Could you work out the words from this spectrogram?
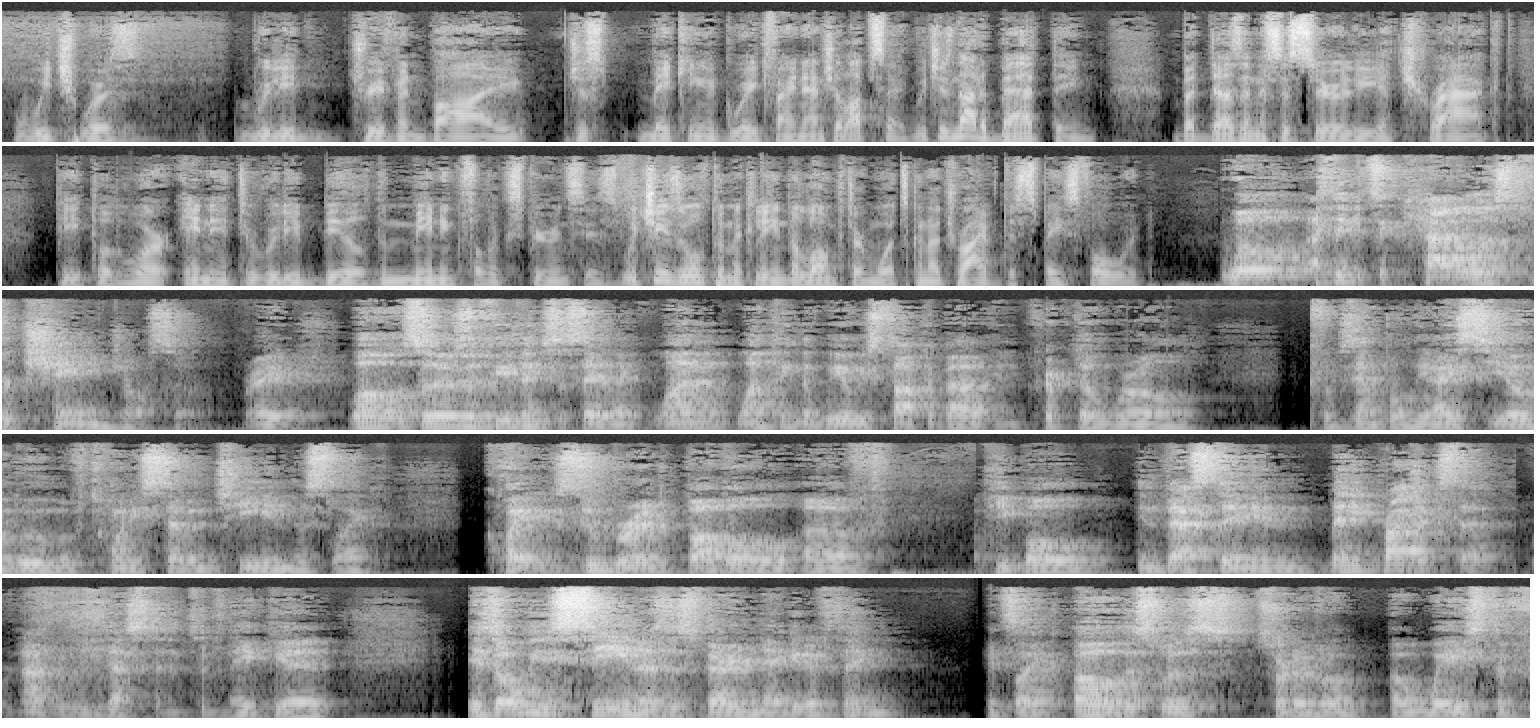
which was really driven by just making a great financial upside, which is not a bad thing, but doesn't necessarily attract people who are in it to really build meaningful experiences, which is ultimately in the long term what's going to drive the space forward. Well, I think it's a catalyst for change also, right? Well, so there's a few things to say. Like one one thing that we always talk about in crypto world for example, the ICO boom of 2017, this like quite exuberant bubble of people investing in many projects that were not really destined to make it, is always seen as this very negative thing. It's like, oh, this was sort of a, a waste of,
